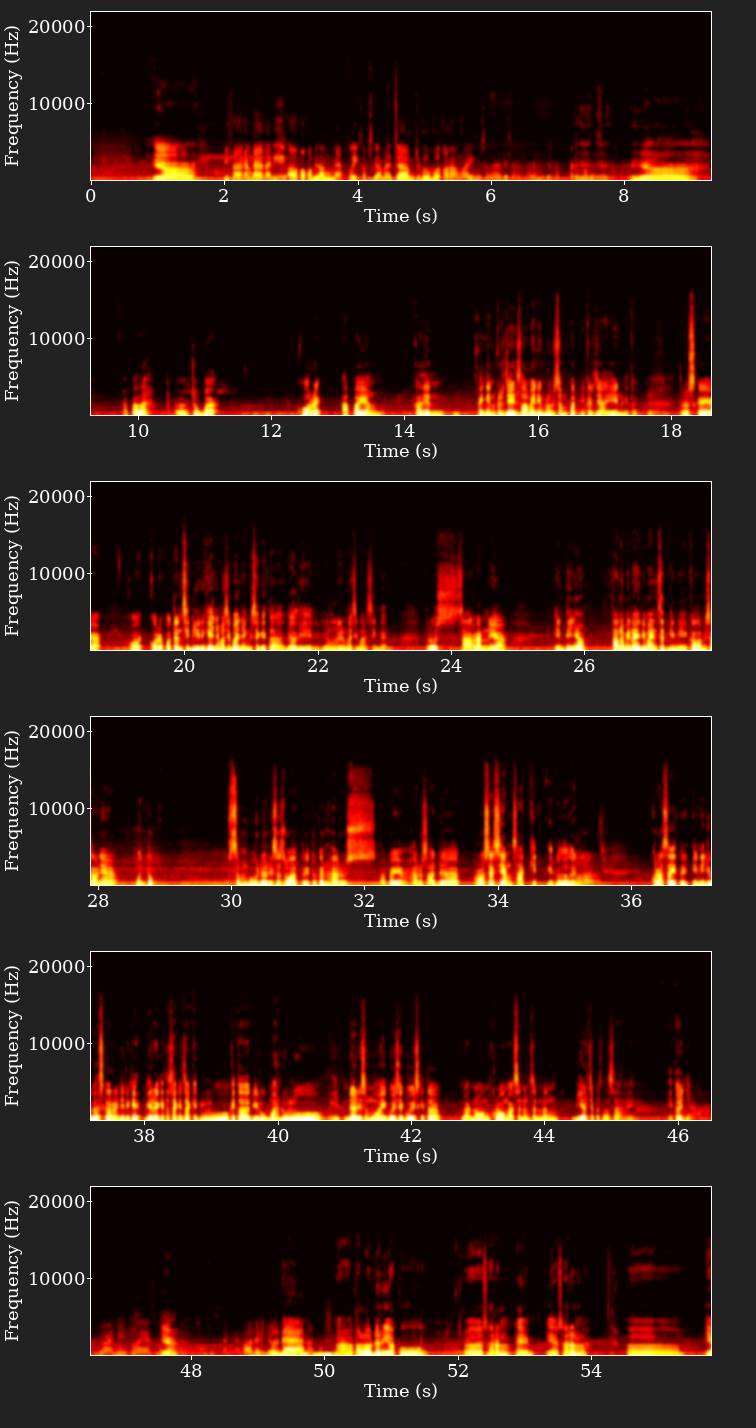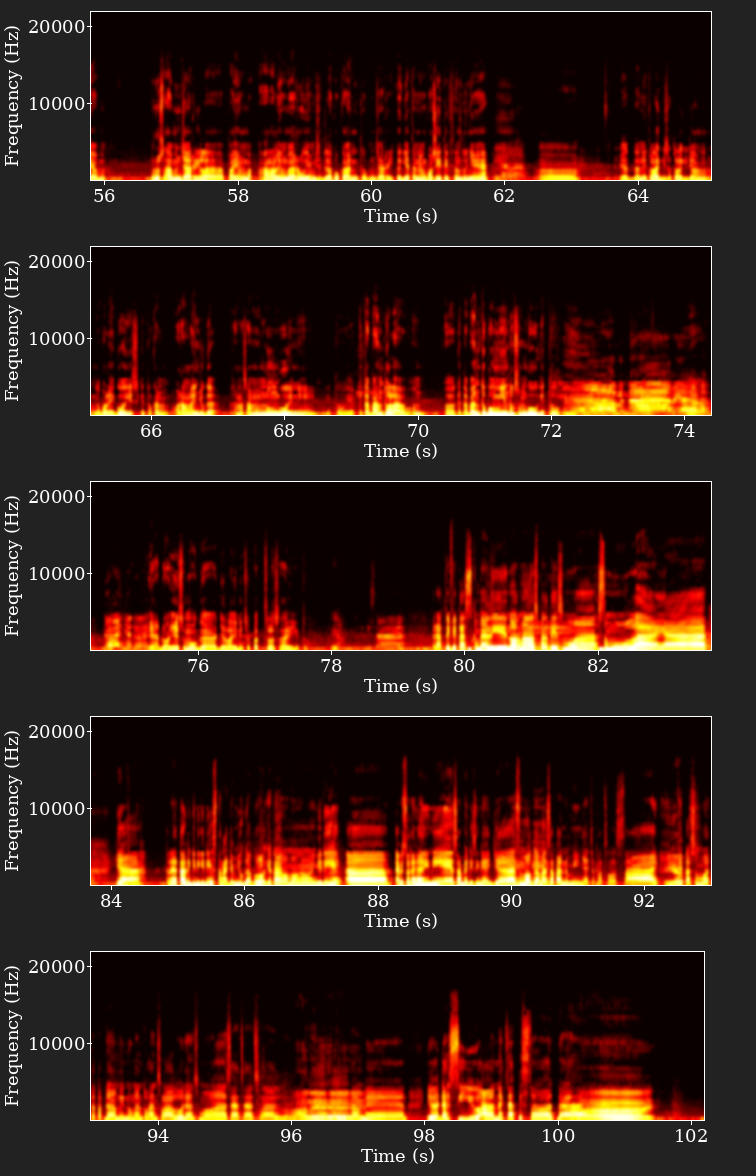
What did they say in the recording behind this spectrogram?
Ya Misalnya kan kayak tadi eh, Koko bilang Netflix apa segala macam. Coba buat orang lain misalnya ada saran-saran biar nggak pada nggak bosan. ya apalah eh, coba korek apa yang kalian pengen kerjain selama ini yang belum sempat dikerjain gitu. Terus kayak kore- korek potensi diri kayaknya masih banyak yang bisa kita gali di dalam diri masing-masing kan. Terus saran ya intinya tanamin aja di mindset gini kalau misalnya untuk sembuh dari sesuatu itu kan harus apa ya harus ada proses yang sakit gitu loh kan kurasa itu ini juga sekarang jadi kayak biar kita sakit-sakit dulu kita di rumah dulu dari semua egois-egois kita nggak nongkrong nggak seneng-seneng biar cepet selesai itu aja Doanya itu lah ya semoga Ya. cepat selesai ya. Kalau dari Jordan apa? Ah, kalau dari aku eh, saran eh ya saran lah. Eh ya berusaha mencari lah apa yang hal-hal yang baru yang bisa dilakukan gitu, mencari kegiatan yang positif tentunya ya. Iyalah. Eh ya dan itu lagi satu lagi jangan nggak boleh egois gitu kan orang lain juga sama-sama menunggu ini gitu ya kita bantu lah un- eh, kita bantu bumi untuk sembuh gitu Ya benar ya. Ya. Doanya doanya ya doanya semoga aja lah ini cepat selesai gitu ya bisa beraktivitas kembali normal seperti semua semula ya. Ya, ternyata udah gini-gini setengah jam juga bahwa kita ngomong-ngomong. Jadi eh, episode yang ini sampai di sini aja. Semoga masa pandeminya cepat selesai. Iya. Kita semua tetap dalam lindungan Tuhan selalu dan semua sehat-sehat selalu. Amin. Amin. Ya udah see you on next episode. bye bye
